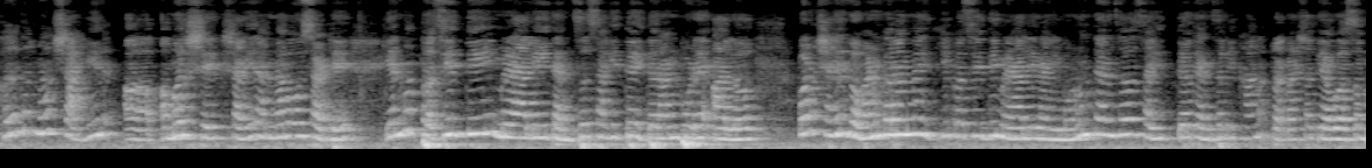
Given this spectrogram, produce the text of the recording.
खरं तर ना शाहीर अमर शेख शाहीर अण्णाभाऊ साठे यांना प्रसिद्धी मिळाली त्यांचं साहित्य इतरांपुढे आलं. पण शाहीर गव्हाणकरांना इतकी प्रसिद्धी मिळाली नाही म्हणून त्यांचं साहित्य त्यांचं लिखाण प्रकाशात यावं असं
